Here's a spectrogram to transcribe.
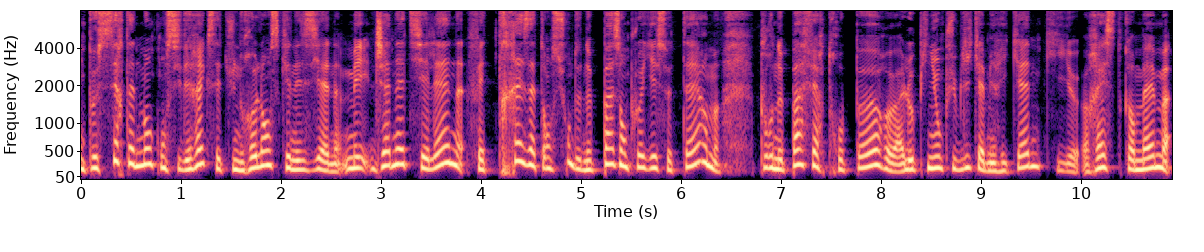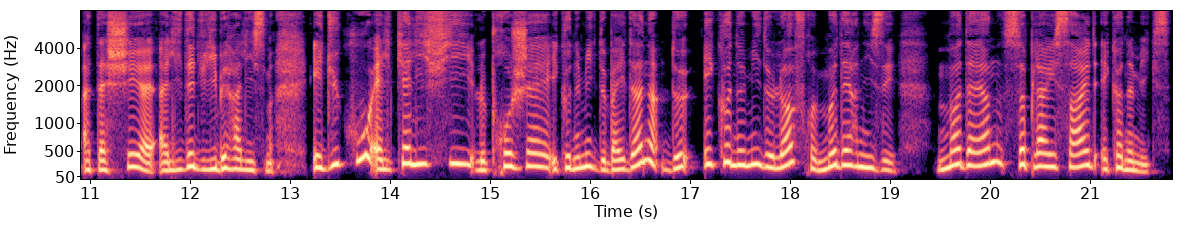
On peut certainement considérer que c'est une relance keynésienne, mais Janet Yellen fait très attention de ne pas employer ce terme pour ne pas faire trop peur à l'opinion publique américaine qui euh, reste quand même attachée à, l'idée du libéralisme. Et du coup, elle qualifie le projet économique de Biden de économie de l'offre modernisée, Modern Supply Side Economics.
